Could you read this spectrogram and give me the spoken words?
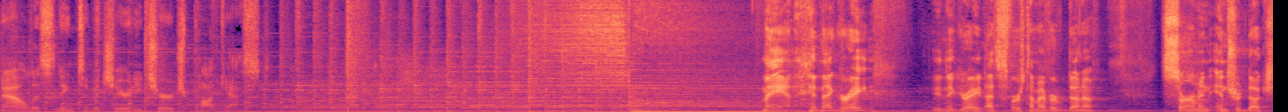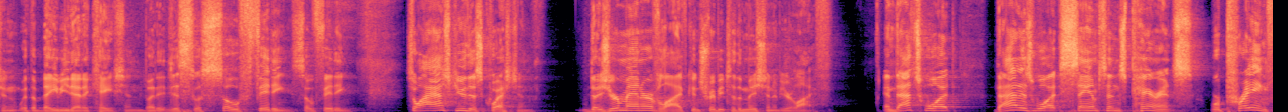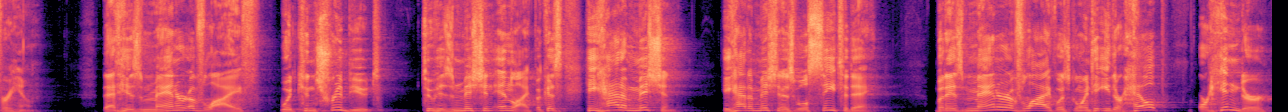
now listening to the Charity Church podcast. Man, isn't that great? Isn't it great? That's the first time I've ever done a sermon introduction with a baby dedication, but it just was so fitting, so fitting. So I ask you this question Does your manner of life contribute to the mission of your life? And that's what, that is what Samson's parents were praying for him, that his manner of life would contribute to his mission in life because he had a mission. He had a mission, as we'll see today. But his manner of life was going to either help or hinder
